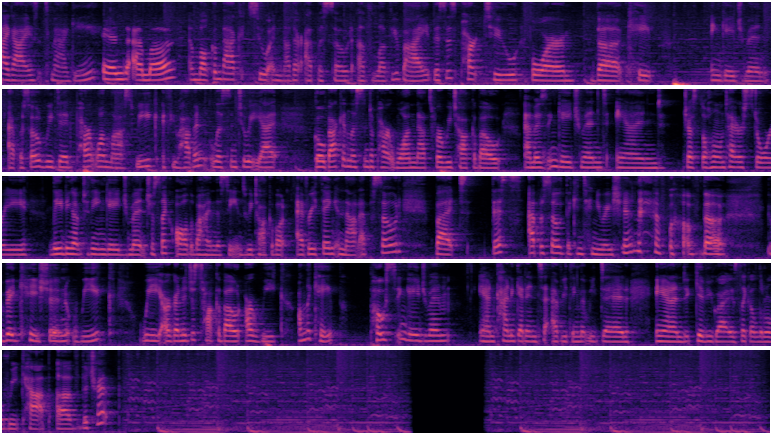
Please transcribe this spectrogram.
Hi, guys, it's Maggie. And Emma. And welcome back to another episode of Love You Bye. This is part two for the Cape engagement episode. We did part one last week. If you haven't listened to it yet, go back and listen to part one. That's where we talk about Emma's engagement and just the whole entire story leading up to the engagement, just like all the behind the scenes. We talk about everything in that episode. But this episode, the continuation of the vacation week, we are going to just talk about our week on the Cape, post engagement, and kind of get into everything that we did and give you guys like a little recap of the trip.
